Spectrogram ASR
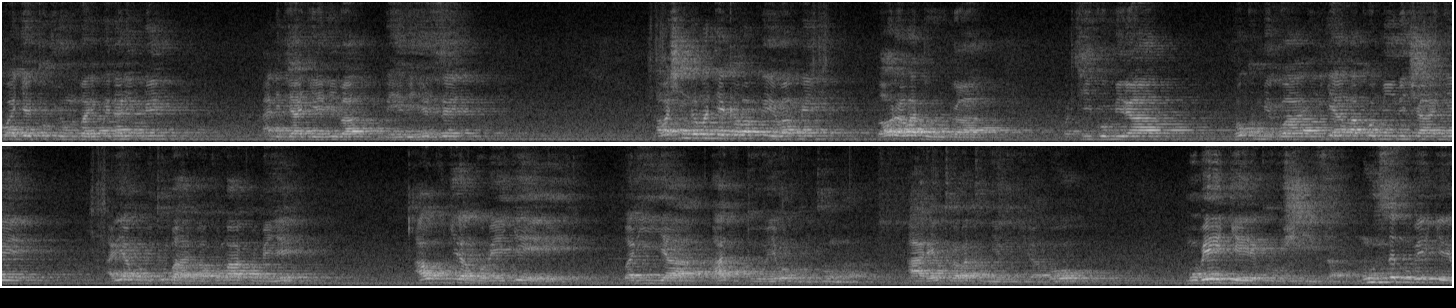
twagiye tubyumva rimwe na rimwe kandi byagiye biba mu bihe biheze. Abashinga amateka bamwe bamwe bahora baduga bakigumira nko ku mirwa y'amakomine canke ariya mu mitumba ahantu hakomakomeye aho kugira ngo begere bariya badutoye bo mu mitumba. Aha rero turabatumiye kugira ngo mubegere kurushiriza muze mubegere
